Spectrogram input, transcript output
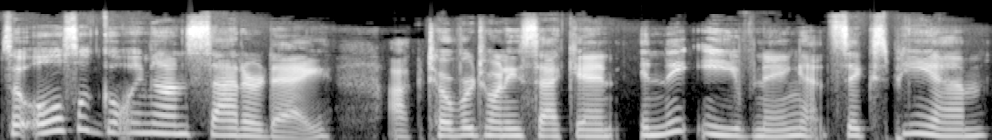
So, also going on Saturday, October 22nd, in the evening at 6 p.m.,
